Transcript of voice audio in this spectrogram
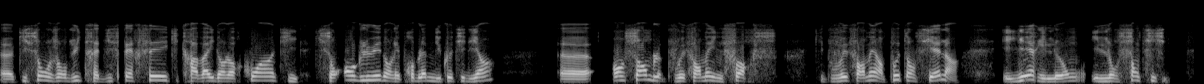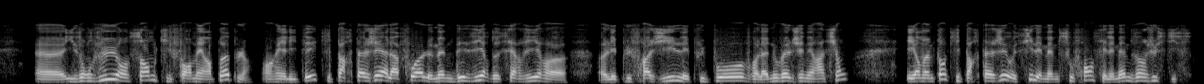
euh, qui sont aujourd'hui très dispersés, qui travaillent dans leur coin, qui, sont englués dans les problèmes du quotidien, euh, ensemble pouvaient former une force, qui pouvait former un potentiel. Et hier, ils l'ont, senti. Euh, ils ont vu ensemble qu'ils formaient un peuple, en réalité, qui partageait à la fois le même désir de servir les plus fragiles, les plus pauvres, la nouvelle génération, et en même temps qui partageait aussi les mêmes souffrances et les mêmes injustices.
